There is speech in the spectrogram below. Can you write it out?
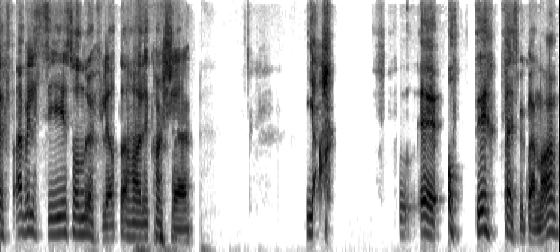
røff, jeg vil si sånn røffelig at jeg har kanskje Ja. eh, 80 Facebook-venner.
